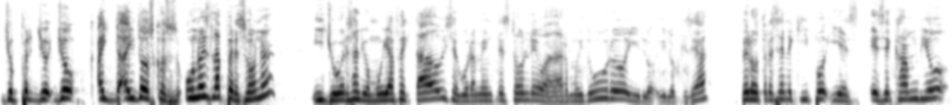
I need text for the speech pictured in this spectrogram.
Yo, yo, yo hay, hay dos cosas. Uno es la persona y Juber salió muy afectado y seguramente esto le va a dar muy duro y lo, y lo que sea, pero otra es el equipo y es ese cambio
